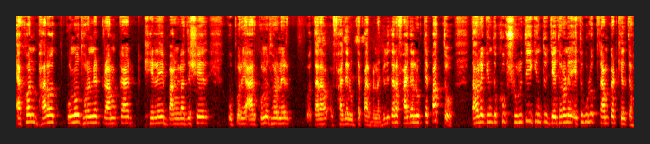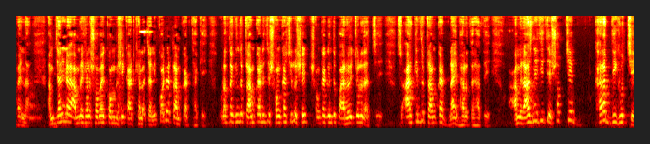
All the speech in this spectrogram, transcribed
এখন ভারত কোনো ধরনের ট্রাম্প কার্ড খেলে বাংলাদেশের উপরে আর কোনো ধরনের তারা ফায়দা লুটতে পারবে না। যদি তারা ফায়দা লুটতে পারতো, তাহলে কিন্তু খুব শুরুতেই কিন্তু যে ধরনের এতগুলো ট্রাম্প কার্ড খেলতে হয় না। আমি জানি না, আমরা এখানে সবাই কম বেশি কার্ড খেলা জানি, কয়টা ট্রাম্প কার্ড থাকে? ওরা তো কিন্তু ট্রাম্প কার্ডের যে সংখ্যা ছিল, সেই সংখ্যা কিন্তু পার হয়ে চলে যাচ্ছে। আর কিন্তু ট্রাম্প কার্ড নাই ভারতের হাতে। আমি রাজনীতিতে সবচেয়ে খারাপ দিক হচ্ছে,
